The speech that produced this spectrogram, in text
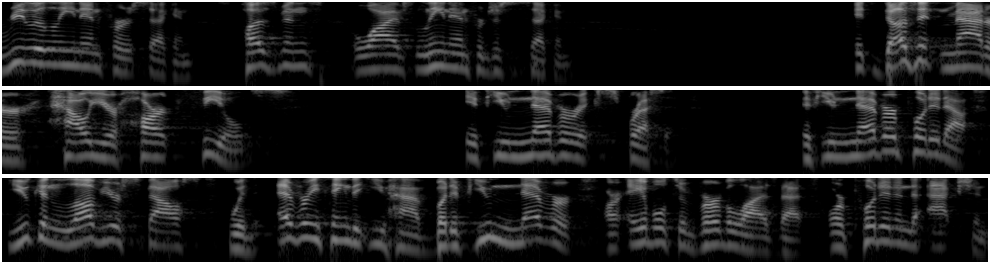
really lean in for a second. Husbands, wives, lean in for just a second. It doesn't matter how your heart feels if you never express it if you never put it out, you can love your spouse with everything that you have, but if you never are able to verbalize that or put it into action,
